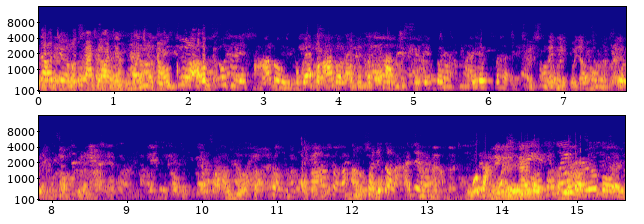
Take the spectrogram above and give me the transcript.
然后结果后头发现完全完全高估了。我觉得沙龙不管是哪个来都不得他们随便说也是很。那你回家跑过来？你做哪去？我干那个，我一会儿有个位置，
